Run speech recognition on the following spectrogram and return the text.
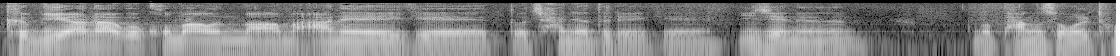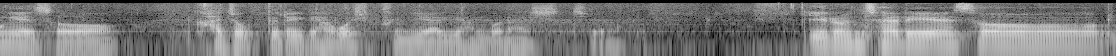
그 미안하고 고마운 마음 아내에게 또 자녀들에게 이제는 뭐 방송을 통해서 가족들에게 하고 싶은 이야기 한번 하시죠. 이런 자리에서라도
